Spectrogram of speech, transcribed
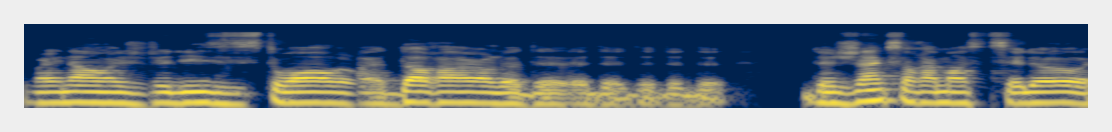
oui, non, j'ai des histoires d'horreur de, de, de, de, gens qui sont ramassés là,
